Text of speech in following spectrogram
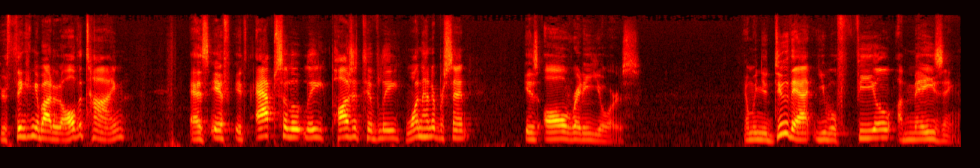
You're thinking about it all the time as if it absolutely, positively, 100% is already yours. And when you do that, you will feel amazing.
